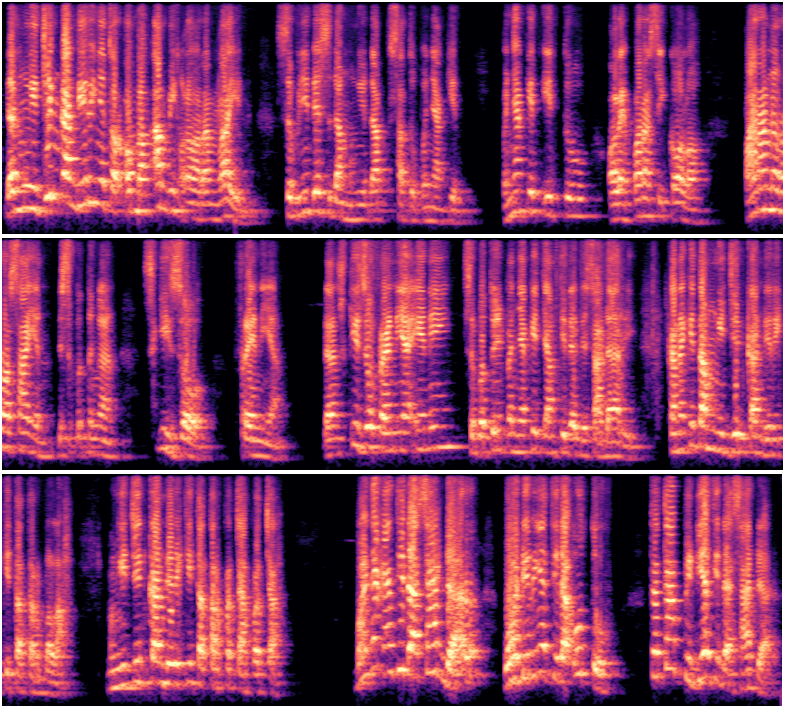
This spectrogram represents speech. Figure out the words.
dan mengizinkan dirinya terombang-ambing oleh orang lain, sebenarnya dia sedang mengidap satu penyakit. Penyakit itu oleh para psikolog, para neuroscience disebut dengan skizofrenia. Dan skizofrenia ini sebetulnya penyakit yang tidak disadari. Karena kita mengizinkan diri kita terbelah. Mengizinkan diri kita terpecah-pecah. Banyak yang tidak sadar bahwa dirinya tidak utuh. Tetapi dia tidak sadar.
